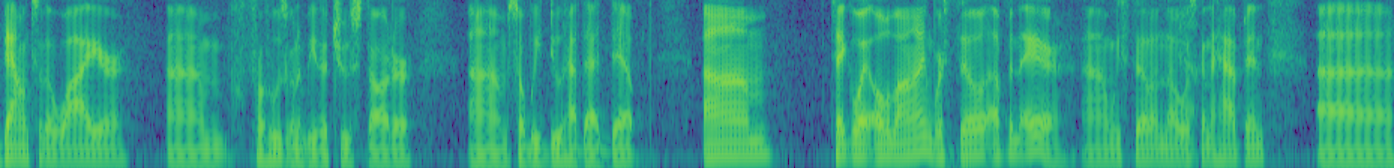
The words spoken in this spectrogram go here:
down to the wire um, for who's going to be the true starter. Um, so we do have that depth. Um, take away O line, we're still up in the air. Um, we still don't know what's going to happen. Uh,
